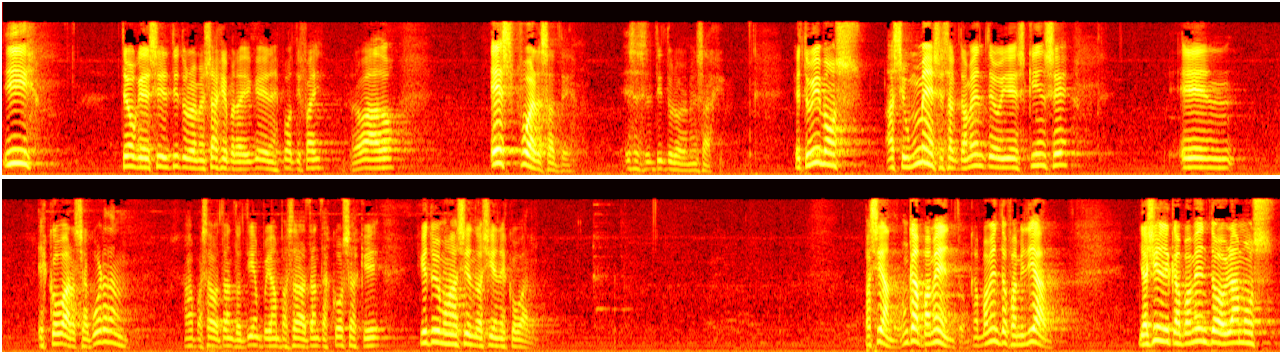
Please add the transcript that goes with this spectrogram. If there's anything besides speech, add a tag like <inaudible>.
Y tengo que decir el título del mensaje para que quede en Spotify grabado. Esfuérzate. Ese es el título del mensaje. Estuvimos hace un mes exactamente, hoy es 15, en Escobar, ¿se acuerdan? Ha pasado tanto tiempo y han pasado tantas cosas que... ¿Qué estuvimos haciendo allí en Escobar? Paseando, un campamento, un campamento familiar. Y allí en el campamento hablamos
